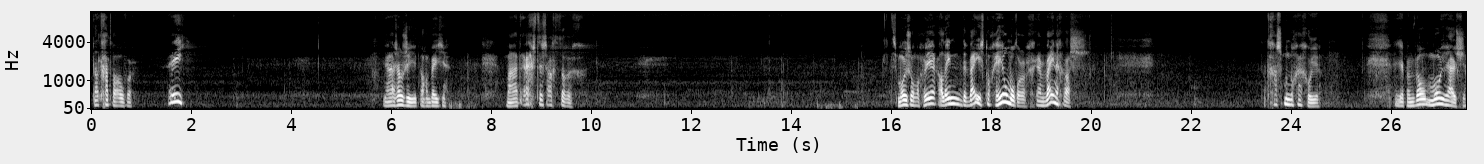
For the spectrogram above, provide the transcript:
Dat gaat wel over. Hey. Ja, zo zie je het nog een beetje. Maar het ergste is achter de rug. Het is mooi zonnig weer, alleen de wei is nog heel modderig en weinig gras. Dat gras moet nog gaan groeien. En je hebt een wel mooi huisje.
